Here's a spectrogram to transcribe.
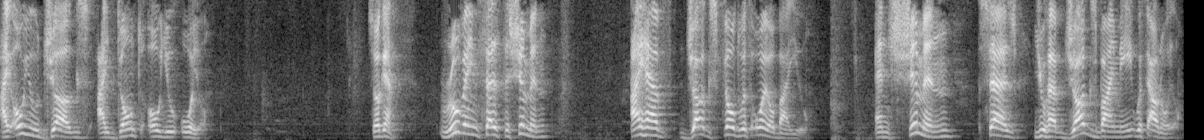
I owe you jugs, I don't owe you oil. So again, Ruvain says to Shimon, I have jugs filled with oil by you. And Shimon says, You have jugs by me without oil.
